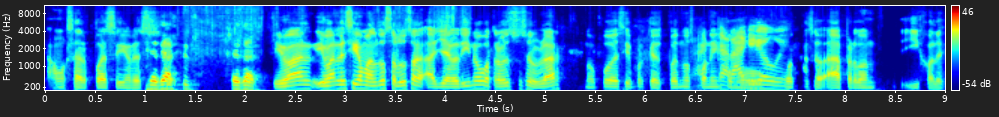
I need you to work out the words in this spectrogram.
Vamos a ver, pues, señores. César, César, Iván, Iván le sigue mandando saludos a, a Geraldino a través de su celular. No puedo decir porque después nos Ah, ponen carajo, güey. como. Ah, perdón. Híjole.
